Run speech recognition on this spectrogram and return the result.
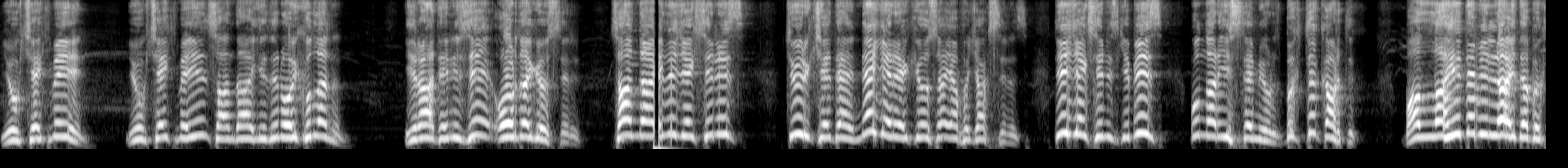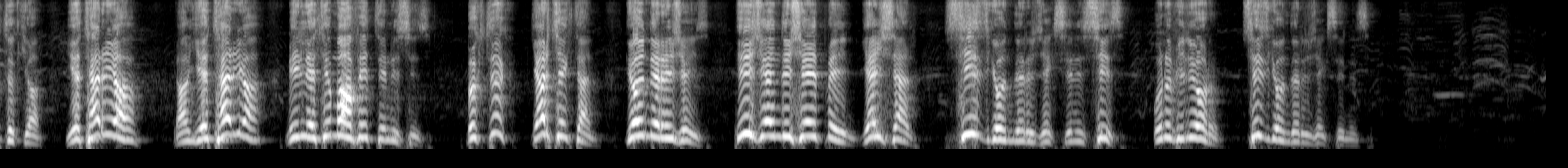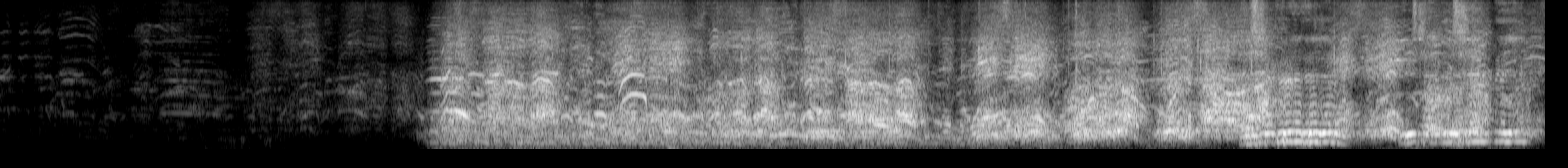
Yük çekmeyin. Yük çekmeyin sandığa gidin oy kullanın. İradenizi orada gösterin. Sandığa gideceksiniz. Türkiye'de ne gerekiyorsa yapacaksınız. Diyeceksiniz ki biz bunları istemiyoruz. Bıktık artık. Vallahi de billahi de bıktık ya. Yeter ya. Ya yeter ya. Milleti mahvettiniz siz. Bıktık. Gerçekten. Göndereceğiz. Hiç endişe etmeyin. Gençler siz göndereceksiniz siz. Bunu biliyorum. Siz göndereceksiniz. Teşekkür ederim. Hiç endişe etmeyin.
